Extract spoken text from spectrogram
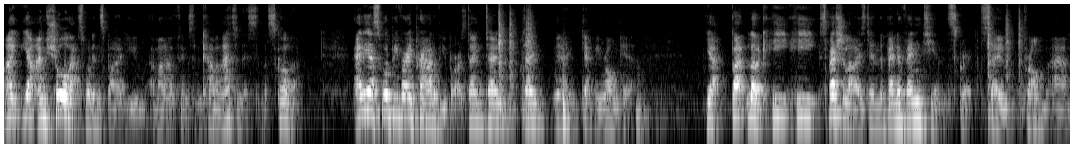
I, yeah, I'm sure that's what inspired you, among other things, to become a Latinist and a scholar. Elias would be very proud of you, Boris. Don't, don't, don't, you know, get me wrong here. Yeah, but look, he, he specialised in the Beneventian script, so from um,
